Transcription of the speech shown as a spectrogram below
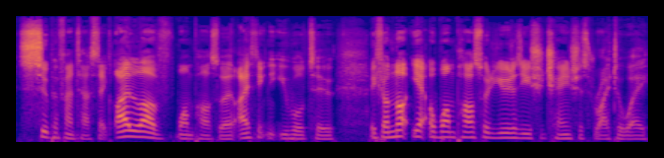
Super fantastic. I love 1Password. I think that you will too. If you're not yet a 1Password user, you should change this right away.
